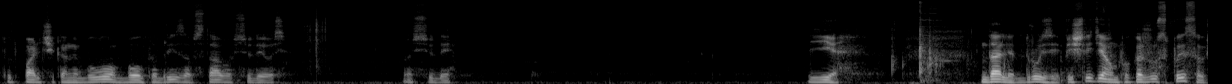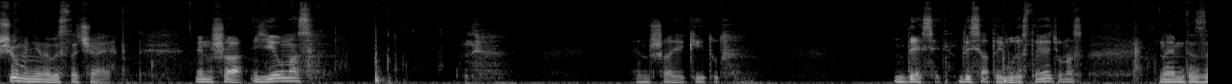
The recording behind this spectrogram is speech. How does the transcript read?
Тут пальчика не було, болт обрізав, ставив сюди ось. Ось сюди. Є. Далі, друзі, пішліть, я вам покажу список, що мені не вистачає. НШ є у нас. НШ який тут 10. 10 буде стояти у нас на МТЗ.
